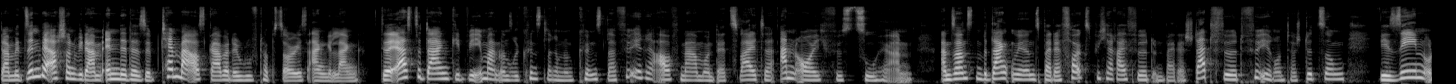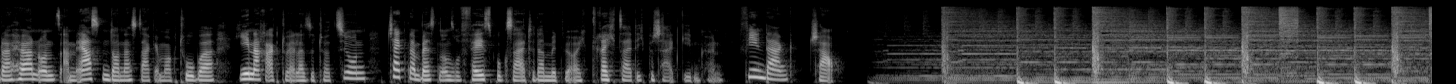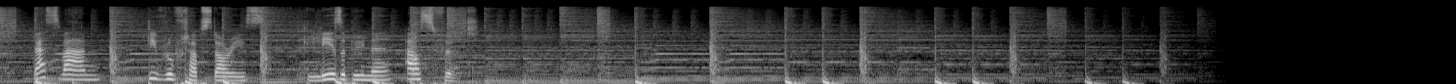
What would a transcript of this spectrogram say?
Damit sind wir auch schon wieder am Ende der September-Ausgabe der Rooftop Stories angelangt. Der erste Dank geht wie immer an unsere Künstlerinnen und Künstler für ihre Aufnahmen und der zweite an euch fürs Zuhören. Ansonsten bedanken wir uns bei der Volksbücherei Fürth und bei der Stadt Fürth für ihre Unterstützung. Wir sehen oder hören uns am ersten Donnerstag im Oktober, je nach aktueller Situation. Checkt am besten unsere Facebook-Seite, damit wir euch rechtzeitig Bescheid geben können. Vielen Dank. Ciao. Das waren die Rooftop Stories, die Lesebühne aus Fürth.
